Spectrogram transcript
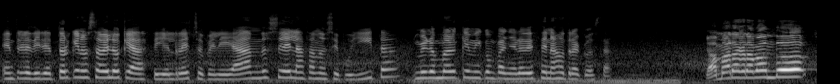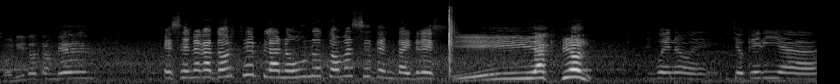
Entre el director que no sabe lo que hace y el resto peleándose, lanzándose pullitas. Menos mal que mi compañero de escena es otra cosa. ¡Cámara grabando! Sonido también. Escena 14, plano 1, toma 73. ¡Y acción! Bueno, eh, yo quería...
